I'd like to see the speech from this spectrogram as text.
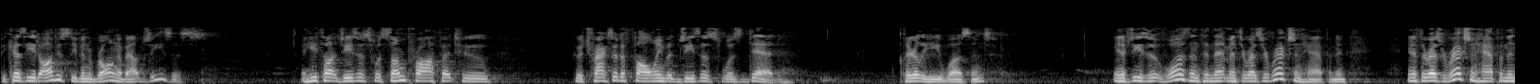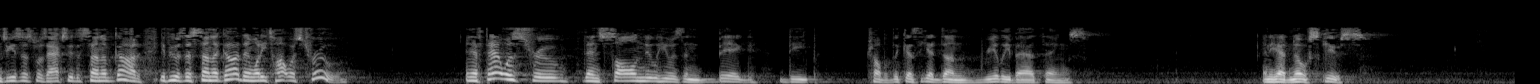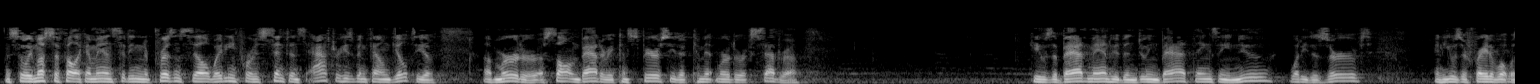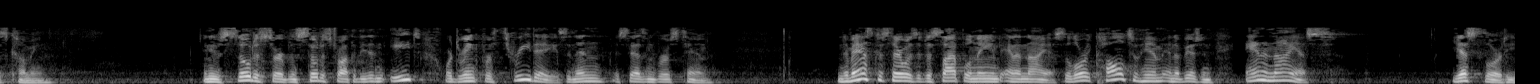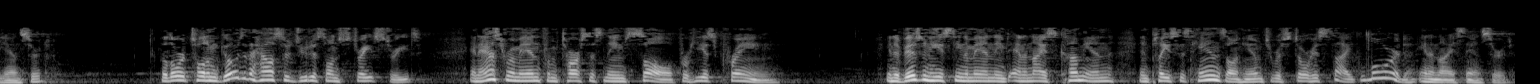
because he had obviously been wrong about Jesus. And he thought Jesus was some prophet who, who attracted a following, but Jesus was dead. Clearly he wasn't. And if Jesus wasn't, then that meant the resurrection happened. And, and if the resurrection happened, then Jesus was actually the Son of God. If he was the Son of God, then what he taught was true. And if that was true, then Saul knew he was in big, deep trouble because he had done really bad things. And he had no excuse. And so he must have felt like a man sitting in a prison cell waiting for his sentence after he's been found guilty of, of murder, assault and battery, conspiracy to commit murder, etc. He was a bad man who'd been doing bad things and he knew what he deserved and he was afraid of what was coming. And he was so disturbed and so distraught that he didn't eat or drink for three days. And then it says in verse 10, in Damascus there was a disciple named Ananias. The Lord called to him in a vision, Ananias. Yes, Lord, he answered. The Lord told him, Go to the house of Judas on Straight Street and ask for a man from Tarsus named Saul, for he is praying. In a vision, he has seen a man named Ananias come in and place his hands on him to restore his sight. Lord, Ananias answered.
